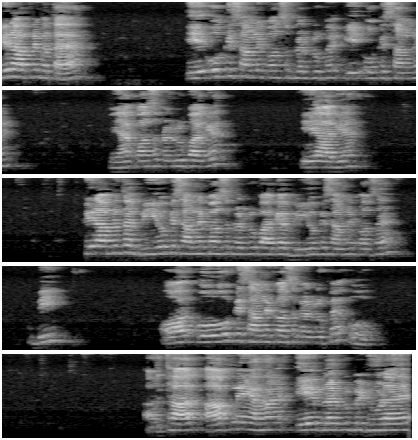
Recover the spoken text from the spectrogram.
फिर आपने बताया, ए, ओ के सामने कौन सा ब्लड ग्रुप है? ए, ओ के सामने। तो यहाँ कौन सा ब्लड ग्रुप आ गया? ए आ गया। फिर आपने बताया बीओ के सामने कौन सा ब्लड ग्रुप आ गया? बीओ के सामने कौन सा है? बी। और ओ के सामने कौन सा ब्लड ग्रुप है? ओ। अर्थात आपने यहाँ ए ब्लड ग्रुप भी ढूंढा है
